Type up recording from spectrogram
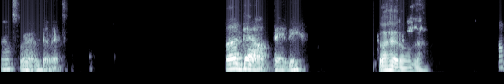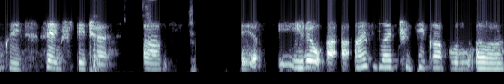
That's where I'm gonna Bug out, baby. Go ahead, Olga. Okay, thanks, Peter. Um, you know, I, I, would like to pick up on uh,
